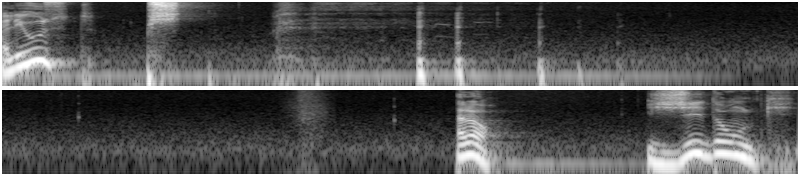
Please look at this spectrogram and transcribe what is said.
Allez, oust Alors, j'ai donc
